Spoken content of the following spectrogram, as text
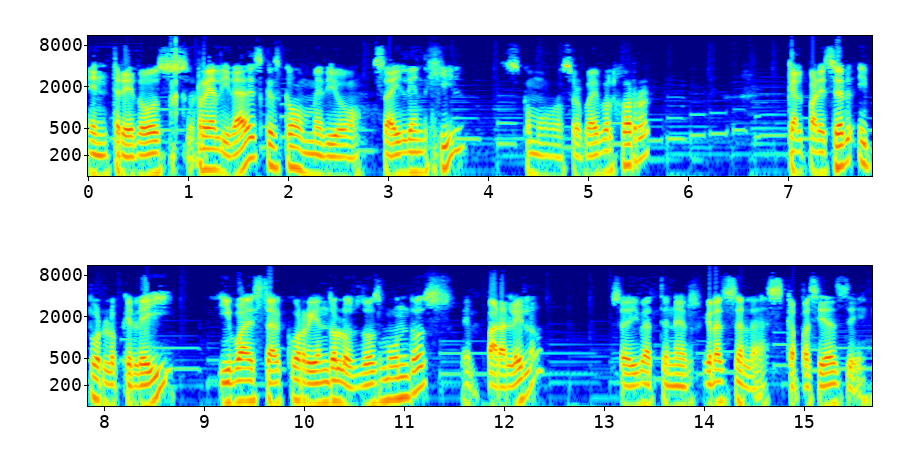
entre dos realidades, que es como medio Silent Hill, es como survival horror. Que al parecer, y por lo que leí, iba a estar corriendo los dos mundos en paralelo. O sea, iba a tener, gracias a las capacidades de,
